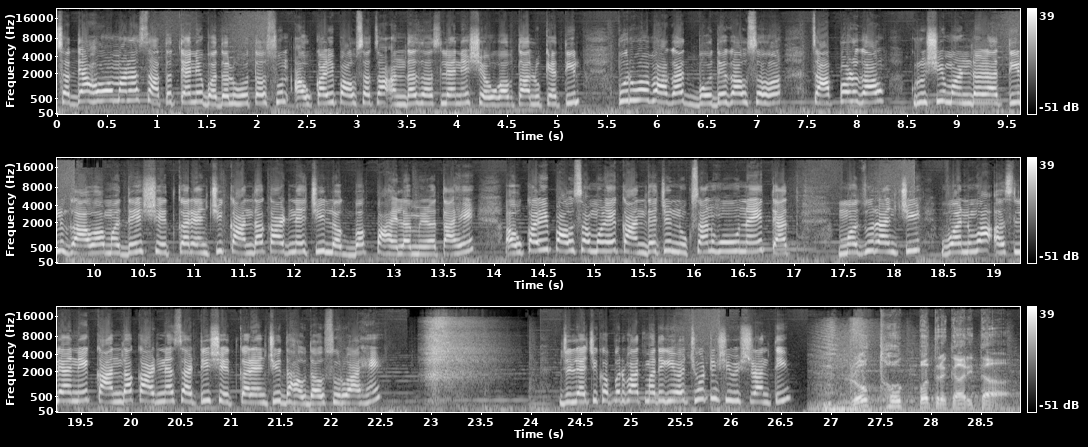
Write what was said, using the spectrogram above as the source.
सध्या हवामानात सातत्याने बदल होत असून अवकाळी पावसाचा अंदाज असल्याने शेवगाव तालुक्यातील पूर्व भागात बोदेगावसह चापडगाव कृषी मंडळातील गावामध्ये शेतकऱ्यांची कांदा काढण्याची लगबग पाहायला मिळत आहे. अवकाळी पावसामुळे कांद्याचे नुकसान होऊ नये त्यात मजुरांची वनवा असल्याने कांदा काढण्यासाठी शेतकऱ्यांची धावधाव सुरू आहे. जिल्ह्याची खबरबातमध्ये घेऊया. छोटीशी विश्रांती. रोखोक पत्रकारिता.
